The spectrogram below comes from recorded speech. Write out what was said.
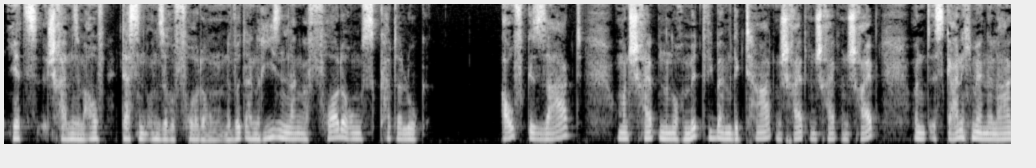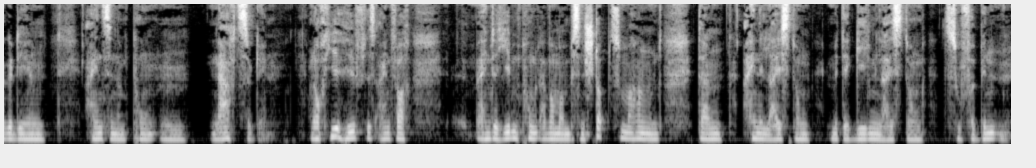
jetzt schreiben Sie mal auf, das sind unsere Forderungen. Da wird ein riesenlanger Forderungskatalog aufgesagt und man schreibt nur noch mit wie beim Diktat und schreibt und schreibt und schreibt und ist gar nicht mehr in der Lage, den einzelnen Punkten nachzugehen. Und auch hier hilft es einfach, hinter jedem Punkt einfach mal ein bisschen Stopp zu machen und dann eine Leistung mit der Gegenleistung zu verbinden.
